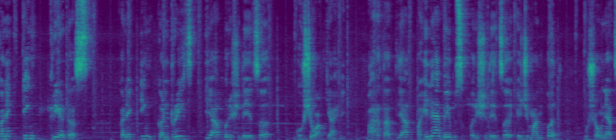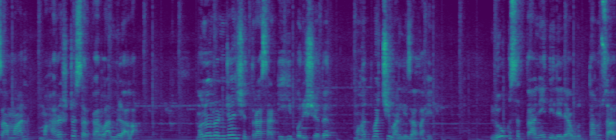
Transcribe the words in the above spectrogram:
कनेक्टिंग क्रिएटर्स कनेक्टिंग कंट्रीज या परिषदेचं घोषवाक्य आहे. भारतातल्या पहिल्या वेब्स परिषदेचं यजमानपद भूषवण्याचा मान महाराष्ट्र सरकारला मिळाला. मनोरंजन क्षेत्रासाठी ही परिषद महत्त्वाची मानली जात आहे. लोकसत्ताने दिलेल्या वृत्तानुसार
